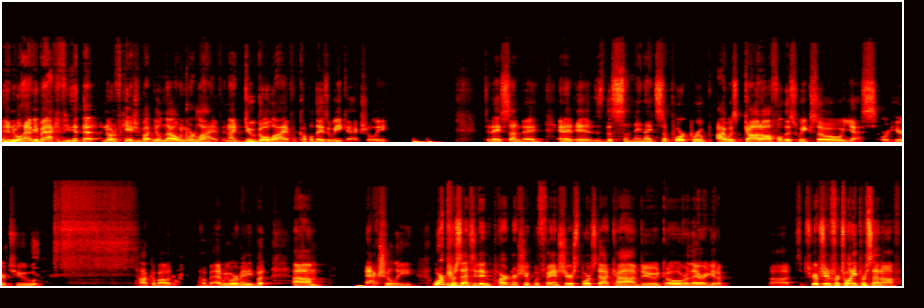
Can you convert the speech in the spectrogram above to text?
and we'll have you back if you hit that notification button. You'll know when we're live, and I do go live a couple days a week actually. Today's Sunday, and it is the Sunday night support group. I was god awful this week, so yes, we're here to talk about how bad we were, maybe. But um, actually, we're presented in partnership with fansharesports.com, dude. Go over there and get a uh, subscription for 20% off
